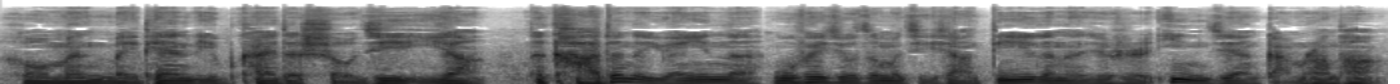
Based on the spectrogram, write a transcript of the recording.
和我们每天离不开的手机一样。那卡顿的原因呢，无非就这么几项。第一个呢，就是硬件赶不上趟，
